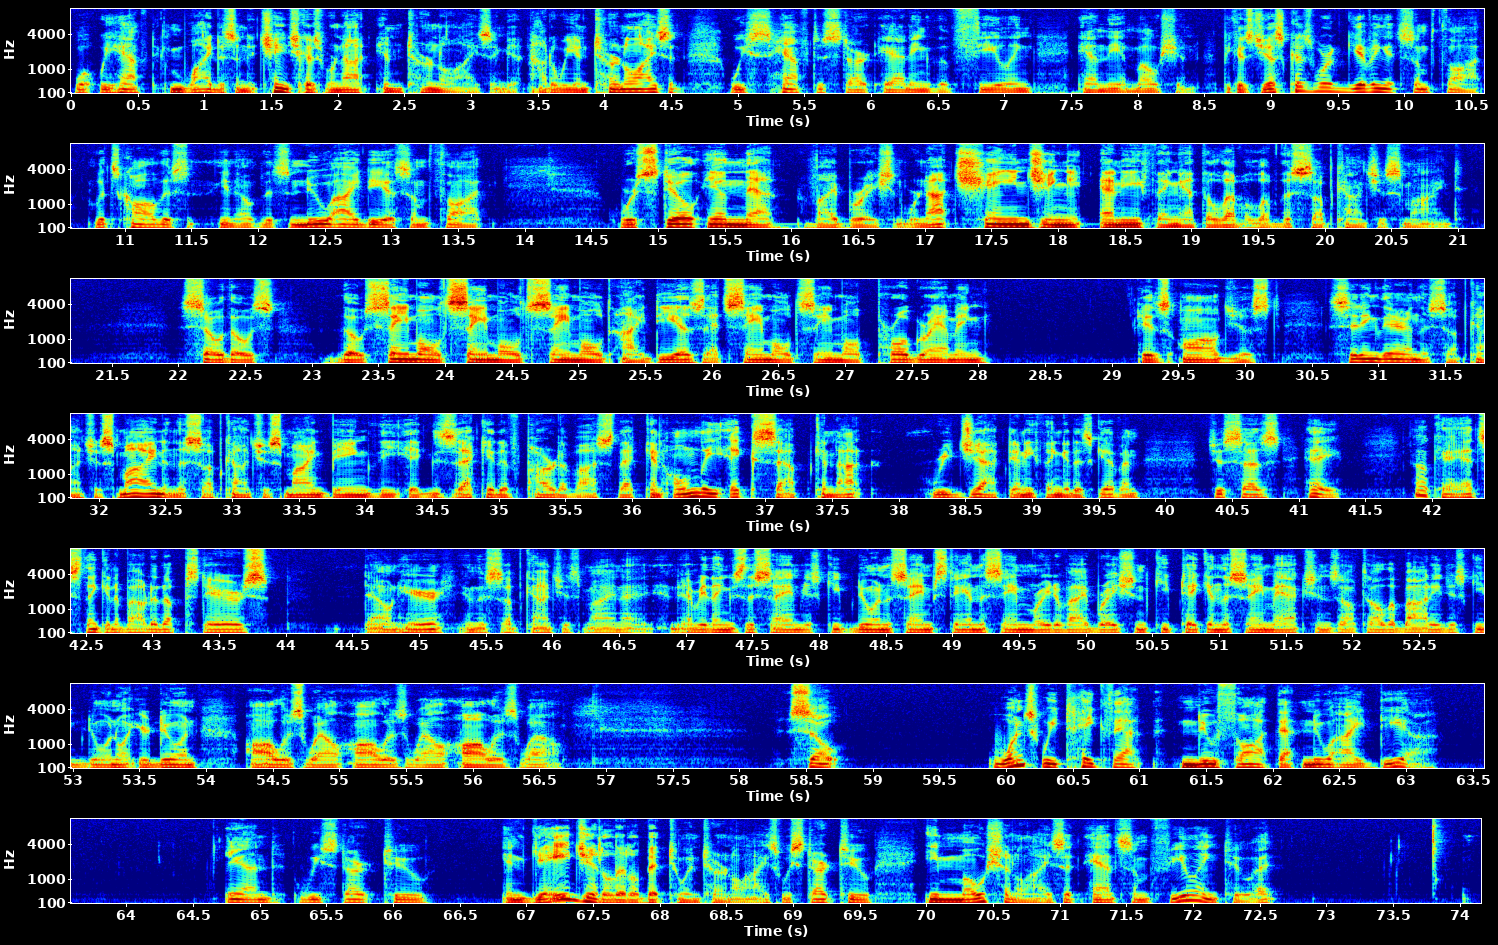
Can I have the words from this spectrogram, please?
what we have to, why doesn't it change? Because we're not internalizing it. How do we internalize it? We have to start adding the feeling and the emotion. Because just because we're giving it some thought, let's call this, you know, this new idea some thought, we're still in that vibration. We're not changing anything at the level of the subconscious mind. So those those same old, same old, same old ideas, that same old, same old programming is all just sitting there in the subconscious mind, and the subconscious mind being the executive part of us that can only accept, cannot reject anything it is given. Just says, hey, okay, that's thinking about it upstairs, down here in the subconscious mind. I, everything's the same. Just keep doing the same, stay in the same rate of vibration, keep taking the same actions. I'll tell the body, just keep doing what you're doing. All is well, all is well, all is well. So once we take that new thought, that new idea, and we start to engage it a little bit to internalize, we start to emotionalize it, add some feeling to it,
